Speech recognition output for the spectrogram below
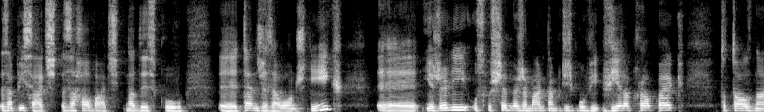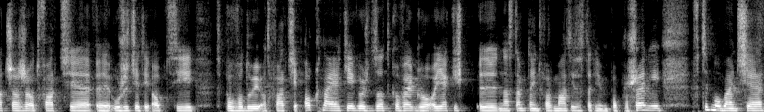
zapisać, zachować na dysku tenże załącznik. Jeżeli usłyszymy, że Magnum gdzieś mówi wielokropek, to to oznacza, że otwarcie, y, użycie tej opcji spowoduje otwarcie okna jakiegoś dodatkowego, o jakieś y, następne informacje zostaniemy poproszeni. W tym momencie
